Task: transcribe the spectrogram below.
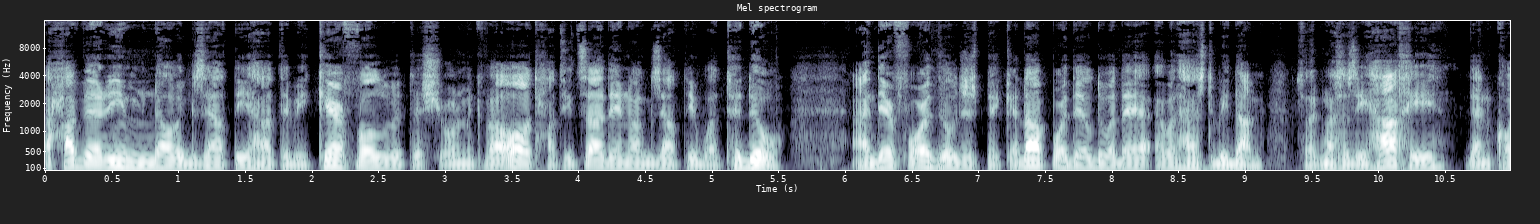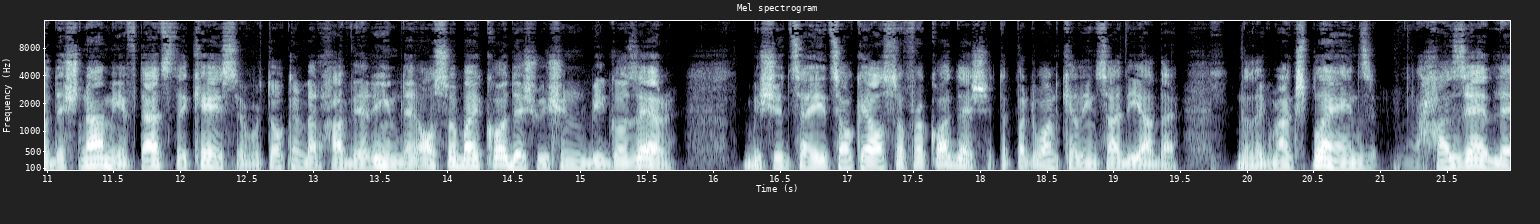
Haverim know exactly how to be careful with the shor mikvaot, hatzitza, they know exactly what to do and therefore they'll just pick it up or they'll do what, they, what has to be done. So like Masas Ihachi, then Kodesh Nami, if that's the case, if we're talking about Haverim, then also by Kodesh we shouldn't be Gozer. We should say it's okay also for Kodesh to put one kill inside the other. The Gemara explains, The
